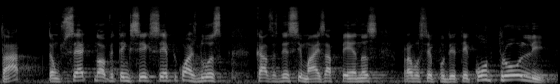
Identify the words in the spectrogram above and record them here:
Tá? Então, 7, 9 tem que ser sempre com as duas casas decimais apenas para você poder ter controle.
